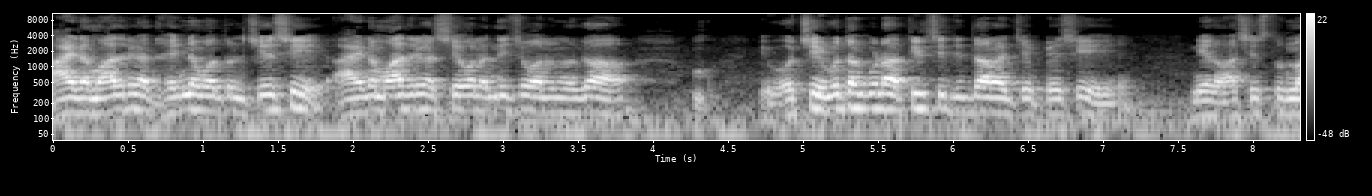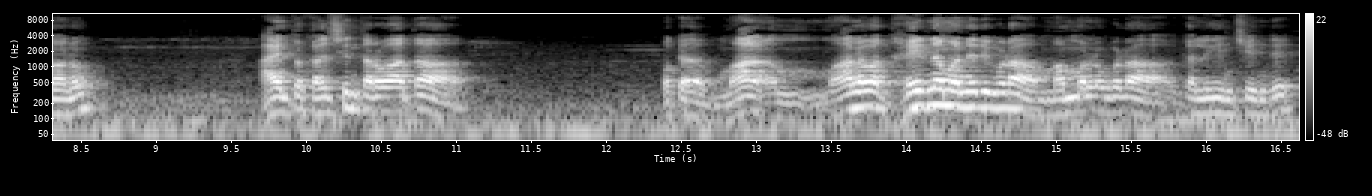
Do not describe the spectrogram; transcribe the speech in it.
ఆయన మాదిరిగా ధైర్యవంతులు చేసి ఆయన మాదిరిగా సేవలు అందించే వాళ్ళనుగా వచ్చే యువతం కూడా తీర్చిదిద్దాలని చెప్పేసి నేను ఆశిస్తున్నాను. ఆయనతో కలిసిన తర్వాత ఒక మా మానవ ధైర్యం అనేది కూడా మమ్మల్ని కూడా కలిగించింది.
